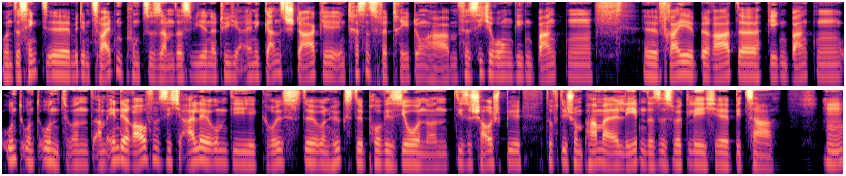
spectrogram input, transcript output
und das hängt äh, mit dem zweiten Punkt zusammen, dass wir natürlich eine ganz starke Interessensvertretung haben. Versicherungen gegen Banken, äh, freie Berater gegen Banken und, und, und. Und am Ende raufen sich alle um die größte und höchste Provision. Und dieses Schauspiel durfte ich schon ein paar Mal erleben. Das ist wirklich äh, bizarr. Hm.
